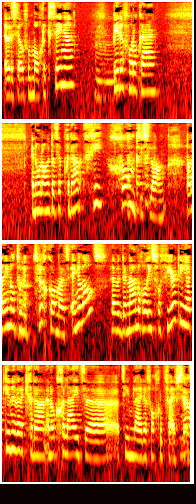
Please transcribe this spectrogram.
ja, er is heel veel mogelijk zingen, Hmm. bidden voor elkaar. En hoe lang ik dat heb gedaan? Gigantisch lang. Alleen al toen ik terugkwam uit Engeland, heb ik daarna nog wel iets van 14 jaar kinderwerk gedaan. En ook geleid eh, teamleider van groep 5, 6. Ja.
